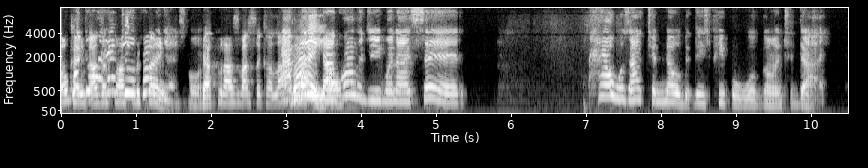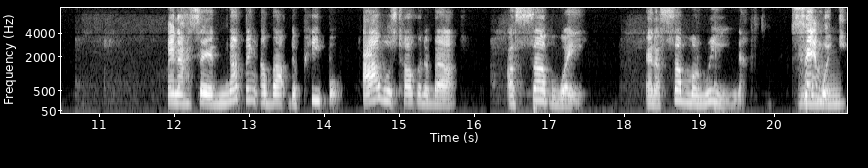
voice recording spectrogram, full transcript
Okay, what do I- I, that's have what I was gonna say. apologize for? That's what I was about to say. 'cause a lot I Right. made an apology when I said, "How was I to know that these people were going to die?" And I said nothing about the people. I was talking about a subway and a submarine sandwich.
